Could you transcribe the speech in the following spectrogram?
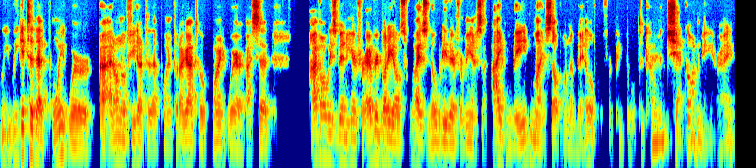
we, we get to that point where I, I don't know if you got to that point, but I got to a point where I said, I've always been here for everybody else. Why is nobody there for me? And it's like I've made myself unavailable for people to come Mm. and check on me, right?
